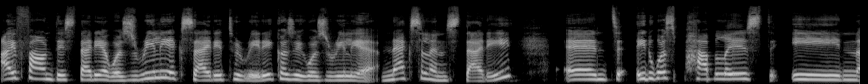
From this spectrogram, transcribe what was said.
I found this study, I was really excited to read it because it was really an excellent study. And it was published in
